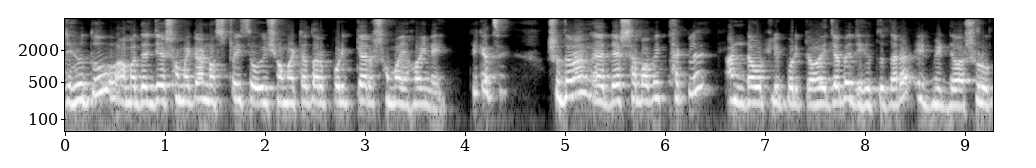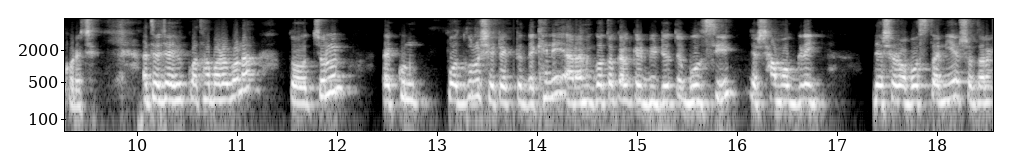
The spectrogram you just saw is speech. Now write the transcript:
যেহেতু আমাদের যে সময়টা নষ্ট হয়েছে, ওই সময়টা তার পরীক্ষার সময় হয় নাই, ঠিক আছে? সুতরাং দেশ স্বাভাবিক থাকলে আনডাউটলি পরীক্ষা হয়ে যাবে, যেহেতু তারা এডমিট দেওয়া শুরু করেছে। আচ্ছা যাই হোক, কথা বাড়াবো না। তো চলুন কোন পদগুলো সেটা একটু দেখে নিই। আর আমি গতকালকের ভিডিওতে বলছি যে সামগ্রিক দেশের অবস্থা নিয়ে, সুতরাং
